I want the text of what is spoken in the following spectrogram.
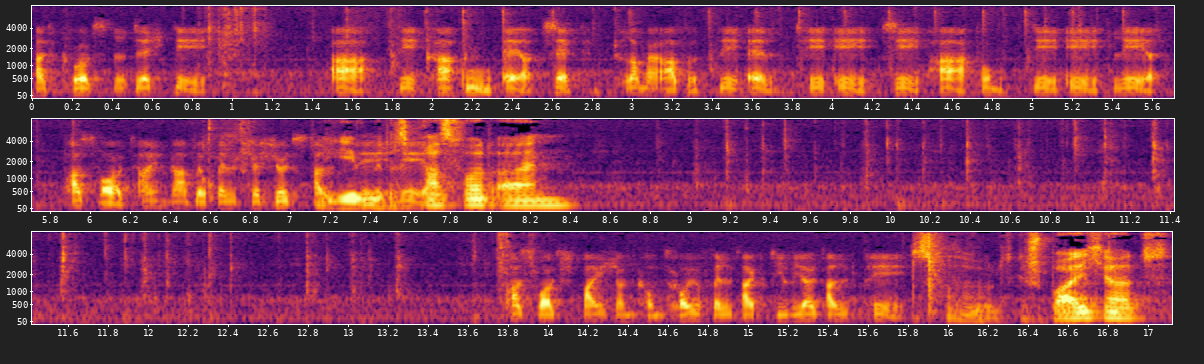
Als Kurzschritt D. A, D, K, U, R, Z, Klammer ab, D, L, T, E, C, H, D, E, leer. Passwort, Eingabefeld, geschützt. Geben wir das Passwort ein. Passwort speichern, Kontrollfeld aktiviert, Alt P. Das Passwort wird gespeichert.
